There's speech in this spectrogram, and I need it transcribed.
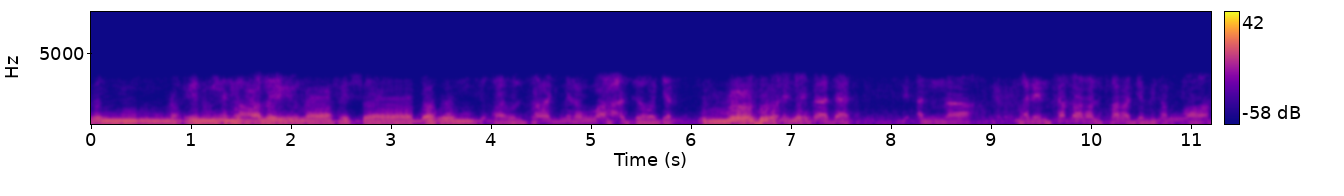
ثم إن علينا حسابهم. الفرج من الله عز وجل. وللعبادات لأن من انتظر الفرج من الله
